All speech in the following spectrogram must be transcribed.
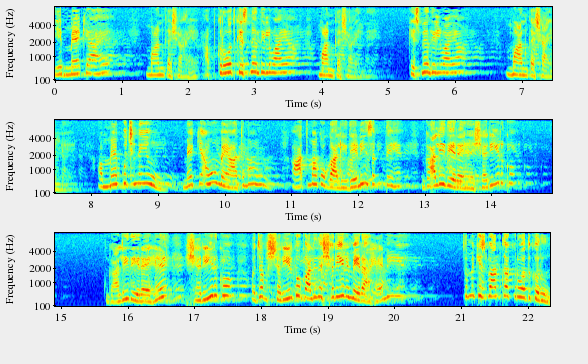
ये मैं क्या है? मान कषाय है। अब क्रोध किसने दिलवाया? मान कषाय ने। किसने दिलवाया? मान कषाय ने। अब मैं कुछ नहीं हूँ। मैं क्या हूँ? मैं आत्मा हूँ। आत्मा को गाली दे नहीं सकते हैं। गाली दे रहे हैं शरीर को। गाली दे रहे हैं शरीर को। और जब शरीर को गाली दे, शरीर मेरा है नहीं है। तो मैं किस बात का क्रोध करूँ?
